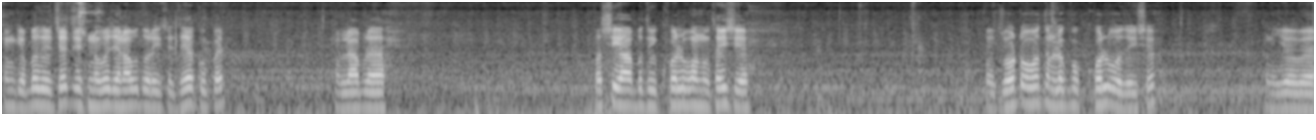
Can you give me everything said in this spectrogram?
કેમ કે બધું ચેચીસનું વજન આવતું રહી છે જેક ઉપર. એટલે આપણે પછી આ બધું ખોલવાનું થઈ છે જોટો વતન લગભગ ખોલવો જોઈશે એ હવે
